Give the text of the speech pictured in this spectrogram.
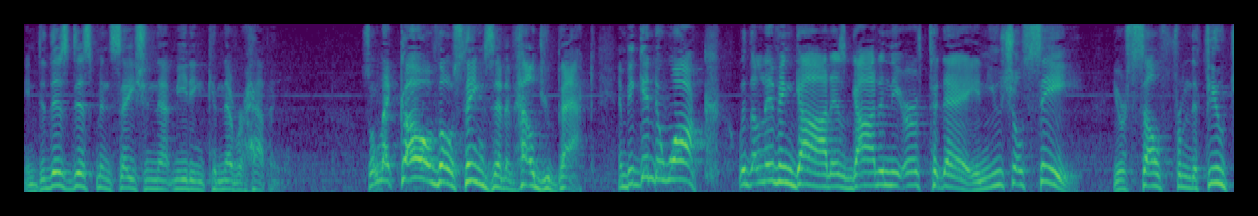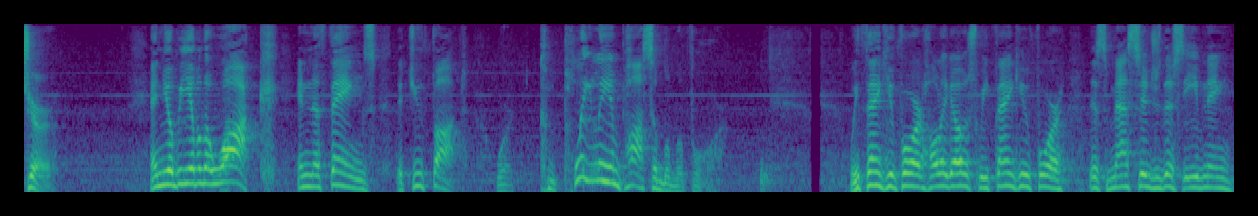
into this dispensation that meeting can never happen. So let go of those things that have held you back and begin to walk with the living God as God in the earth today and you shall see yourself from the future. And you'll be able to walk in the things that you thought were completely impossible before. We thank you for it Holy Ghost. We thank you for this message this evening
